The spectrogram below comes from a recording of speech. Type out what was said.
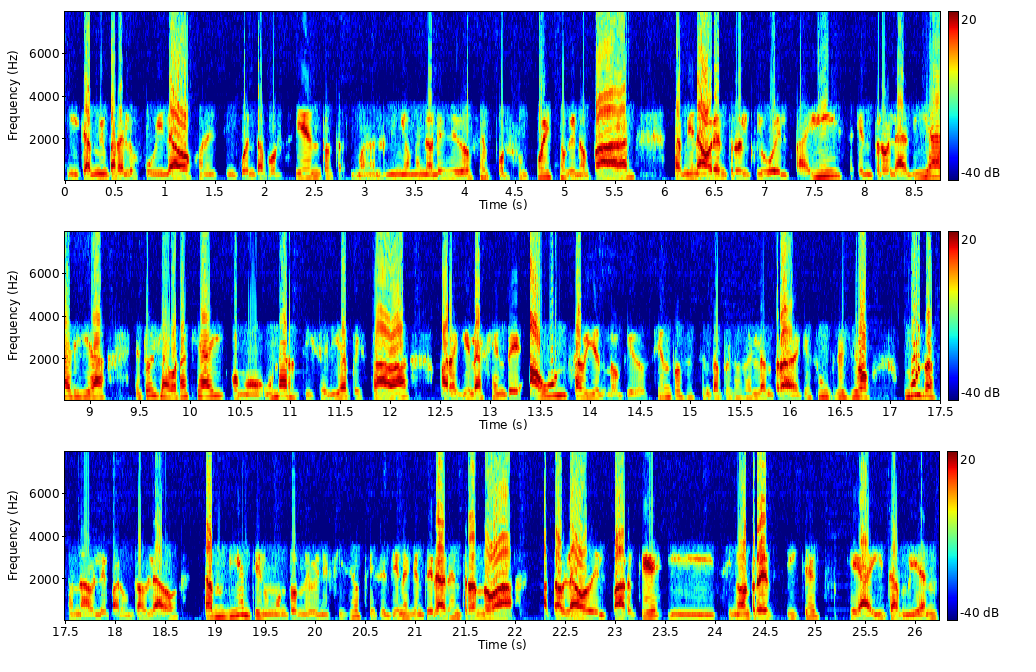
y también para los jubilados con el 50%, bueno, los niños menores de 12 por supuesto que no pagan, también ahora entró el Club del País, entró la diaria, entonces la verdad que hay como una artillería pesada para que la gente, aún sabiendo que 260 pesos es la entrada, que es un precio muy razonable para un tablado, también tiene un montón de beneficios que se tiene que enterar entrando a, tablado del parque y si no en Red Tickets, que ahí también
